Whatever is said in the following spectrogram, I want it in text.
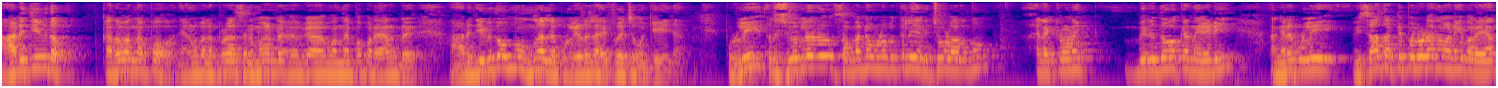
ആടുജീവിതം. കഥ വന്നപ്പോൾ ഞങ്ങൾ പലപ്പോഴും സിനിമ കണ്ട് വന്നപ്പോൾ പറയാറുണ്ട് ആടുജീവിതം ഒന്നും ഒന്നുമല്ല പുള്ളിയുടെ ലൈഫ് വെച്ച് നോക്കി കഴിഞ്ഞാൽ പുള്ളി തൃശ്ശൂരിലൊരു സമ്പന്ന കുടുംബത്തിൽ ജനിച്ചു വളർന്നു. ഇലക്ട്രോണിക് ബിരുദമൊക്കെ നേടി അങ്ങനെ പുള്ളി വിസ തട്ടിപ്പിലൂടെ എന്ന് വേണമെങ്കിൽ പറയാം.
